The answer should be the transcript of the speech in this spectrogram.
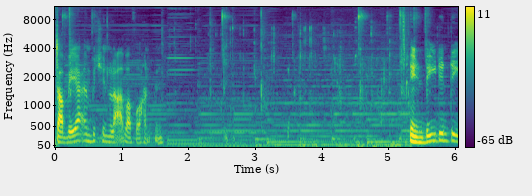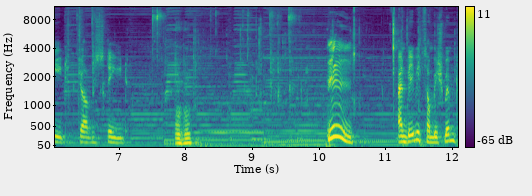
Da wäre ein bisschen Lava vorhanden. Indeed, indeed, John Steed. Mhm. Mm. Ein Babyzombie schwimmt.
